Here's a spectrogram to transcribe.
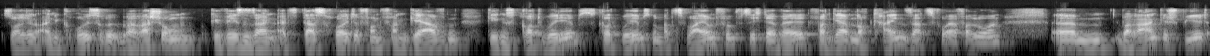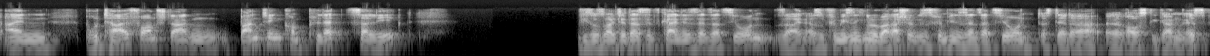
soll denn eine größere Überraschung gewesen sein als das heute von Van Gerven gegen Scott Williams? Scott Williams Nummer 52 der Welt, Van Gerven noch keinen Satz vorher verloren, ähm, überragend gespielt, einen brutal formstarken Bunting komplett zerlegt. Wieso sollte das jetzt keine Sensation sein? Also für mich ist nicht nur eine Überraschung, es ist für mich eine Sensation, dass der da äh, rausgegangen ist.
